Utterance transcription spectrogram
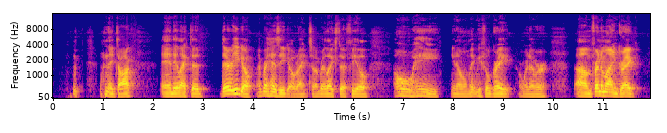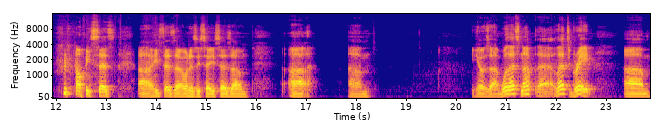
when they talk, and they like to their ego. Everybody has ego, right? So everybody likes to feel, oh hey, you know, make me feel great or whatever. Um, friend of mine, Greg, always says, uh, he says, uh, what does he say? He says, um, uh, um, he goes, um, well, that's not, uh, that's great. Um,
